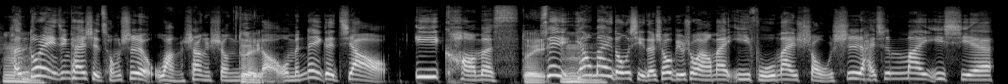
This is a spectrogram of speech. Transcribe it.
很多人已经开始从事网上生意了。我们那个叫。e-commerce，对，所以要卖东西的时候，比如说我要卖衣服、卖首饰，还是卖一些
